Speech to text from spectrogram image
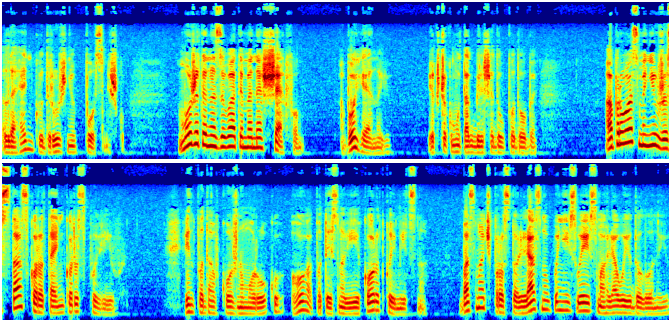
легеньку дружню посмішку. Можете називати мене шефом або Геною, якщо кому так більше до вподоби. А про вас мені вже Стас коротенько розповів. Він подав кожному руку, Гога потиснув її коротко і міцно. Басмач просто ляснув по ній своєю смаглявою долонею.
